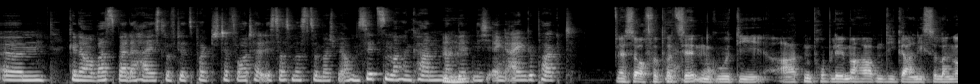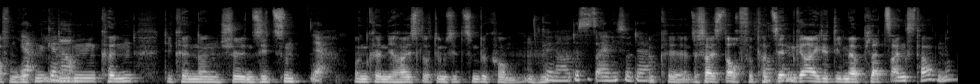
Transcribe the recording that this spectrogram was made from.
Ähm, genau, was bei der Heißluft jetzt praktisch der Vorteil ist, dass man es zum Beispiel auch im Sitzen machen kann. Man mhm. wird nicht eng eingepackt. Das ist auch für Patienten ja. gut, die Atemprobleme haben, die gar nicht so lange auf dem Rücken ja, genau. liegen können. Die können dann schön sitzen. Ja. Und können die Heißluft im Sitzen bekommen. Mhm. Genau, das ist eigentlich so der. Okay, das heißt auch für Patienten geeignet, die mehr Platzangst haben, ne?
